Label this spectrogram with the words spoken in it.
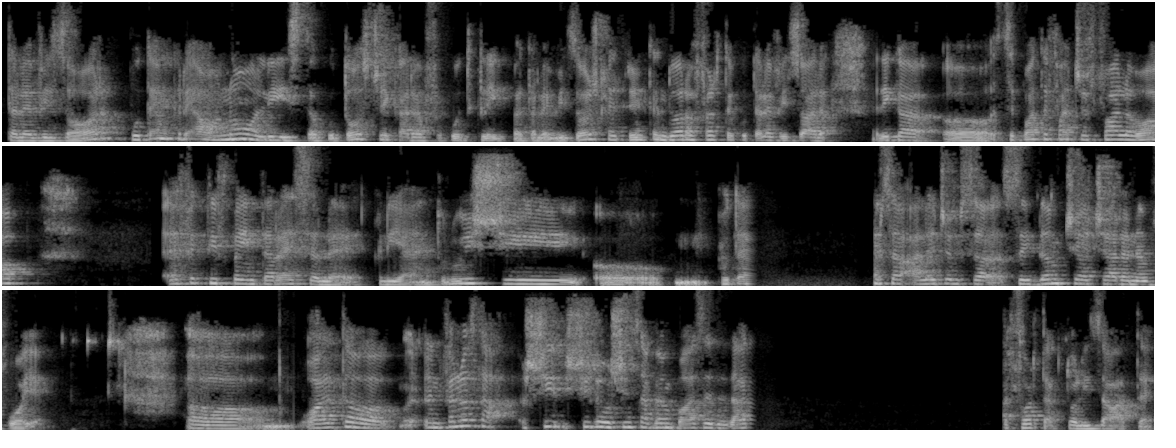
televizor, putem crea o nouă listă cu toți cei care au făcut click pe televizor și le trimitem doar oferte cu televizoare. Adică uh, se poate face follow-up efectiv pe interesele clientului și uh, putem să alegem să, să-i dăm ceea ce are nevoie. Uh, o altă, în felul ăsta și, și reușim să avem baze de date foarte actualizate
